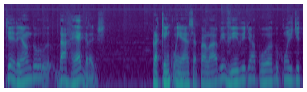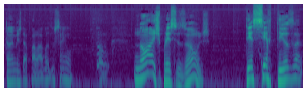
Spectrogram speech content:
querendo dar regras para quem conhece a palavra e vive de acordo com os ditames da palavra do Senhor. Então, nós precisamos ter certeza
